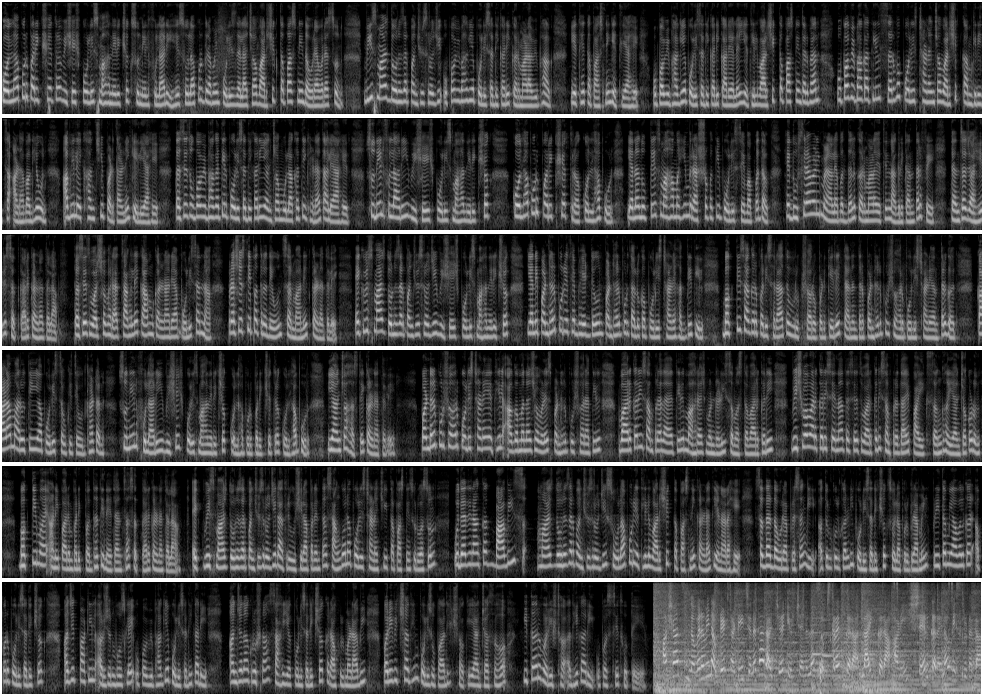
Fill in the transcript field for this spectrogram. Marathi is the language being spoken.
कोल्हापूर परिक्षेत्र विशेष पोलीस महानिरीक्षक सुनील फुलारी हे सोलापूर ग्रामीण पोलीस दलाच्या वार्षिक तपासणी दौऱ्यावर असून वीस मार्च दोन हजार पंचवीस रोजी उपविभागीय पोलीस अधिकारी करमाळा विभाग येथे तपासणी घेतली आहे. उपविभागीय पोलीस अधिकारी कार्यालय येथील वार्षिक तपासणी दरम्यान उपविभागातील सर्व पोलीस ठाण्यांच्या वार्षिक कामगिरीचा आढावा घेऊन अभिलेखांची पडताळणी केली आहे. तसेच उपविभागातील पोलीस अधिकारी यांच्या मुलाखती घेण्यात आल्या आहेत. सुनील फुलारी विशेष पोलीस महानिरीक्षक कोल्हापूर परिक्षेत्र कोल्हापूर यांना नुकतेच महामहिम राष्ट्रपती पोलीस सेवा पदक हे दुसऱ्या वेळी मिळाल्याबद्दल करमाळा येथील नागरिकांतर्फे त्यांचा जाहीर सत्कार करण्यात आला. तसेच वर्षभरात चांगले काम करणाऱ्या पोलिसांना प्रशस्तीपत्र देऊन सन्मानित करण्यात आले. एकवीस मार्च दोन हजार पंचवीस रोजी विशेष पोलीस महानिरीक्षक यांनी पंढरपूर येथे भेट देऊन पंढरपूर तालुका पोलीस ठाणे हद्दीतील भक्तीसागर परिसरात वृक्षारोपण केले. त्यानंतर पंढरपूर शहर पोलीस ठाणे अंतर्गत काळा मारुती या पोलीस चौकीचे उद्घाटन सुनील फुलारी विशेष पोलीस महानिरीक्षक कोल्हापूर परिक्षेत्र कोल्हापूर यांच्या हस्ते करण्यात आले. पंढरपूर शहर पोलीस ठाणे येथील आगमनाच्या वेळेस पंढरपूर शहरातील वारकरी संप्रदायातील महाराज मंडळी समस्त वारकरी विश्व वारकरी सेना तसेच वारकरी संप्रदाय पाईक संघ यांच्याकडून भक्तिमय आणि पारंपरिक पद्धतीने त्यांचा सत्कार करण्यात आला. एकवीस मार्च दोन हजार पंचवीस रोजी रात्री उशिरापर्यंत सांगोला पोलीस ठाण्याची तपासणी सुरू असून उद्या दिनांक बावीस मार्च दोन हजार पंचवीस रोजी सोलापूर येथील वार्षिक तपासणी करण्यात येणार आहे. सदर दौऱ्याप्रसंगी अतुल कुलकर्णी पोलीस अधीक्षक सोलापूर ग्रामीण प्रीतम यावलकर अपर पोलीस अधीक्षक अजित पाटील अर्जुन भोसले उपविभागीय पोलीस अधिकारी अंजना कृष्णा सहाय्यक पोलीस अधीक्षक राहुल मडावी परिवीक्षाधीन पोलीस उपाधीक्षक यांच्यासह इतर वरिष्ठ अधिकारी उपस्थित होते. अशाच नवनवीन अपडेटसाठी जनता राज्य न्यूज चॅनलला सबस्क्राईब करा लाईक करा आणि शेअर करायला विसरू नका.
